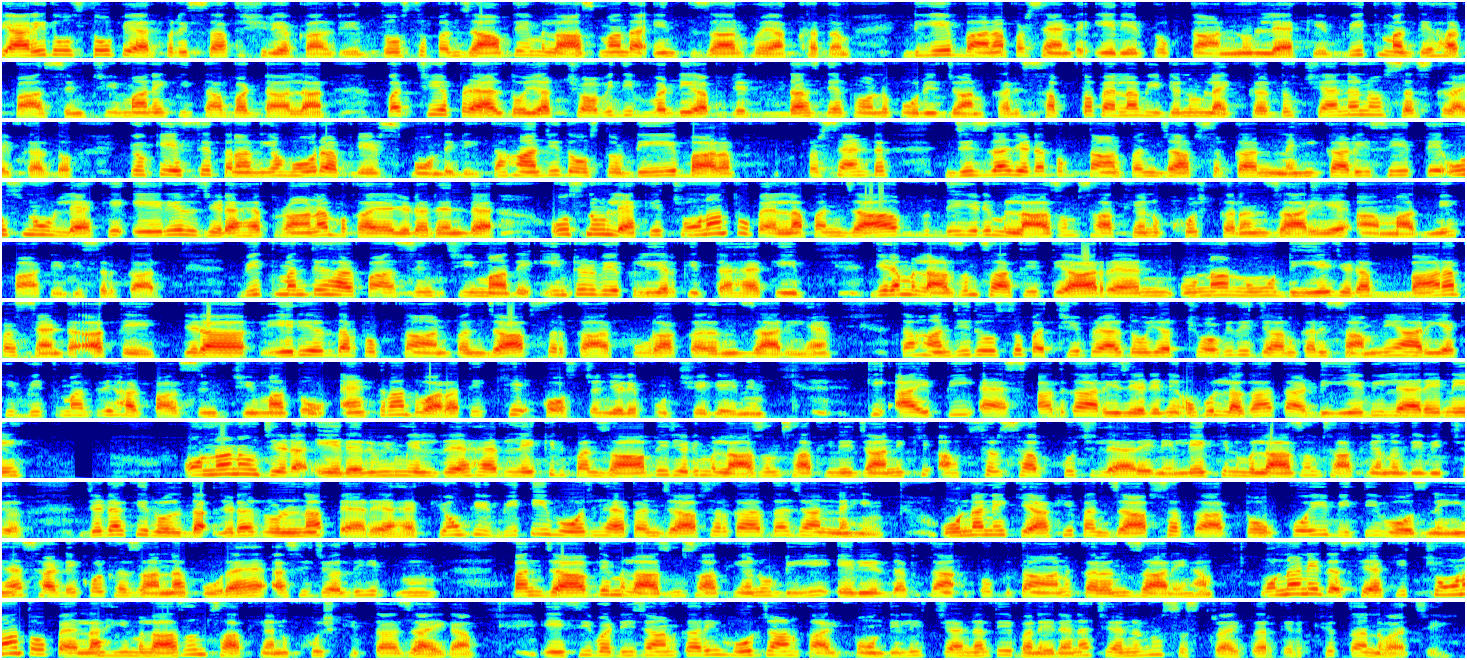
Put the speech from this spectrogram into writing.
ਪਿਆਰੇ ਦੋਸਤੋ, ਪਿਆਰ ਭਰੀ ਸਤਿ ਸ਼੍ਰੀ ਅਕਾਲ ਜੀ। ਦੋਸਤੋ, ਪੰਜਾਬ ਦੇ ਮੁਲਾਜ਼ਮਾਂ ਦਾ ਇੰਤਜ਼ਾਰ ਹੋਇਆ ਖਤਮ। ਡੀਏ 12% ਏਰੀਅਰ ਭੁਗਤਾਨ ਨੂੰ ਲੈ ਕੇ ਵਿੱਤ ਮੰਤਰੀ ਹਰਪਾਲ ਸਿੰਘ ਚੀਮਾ ਨੇ ਕੀਤਾ ਵੱਡਾ ਐਲਾਨ। 25 ਅਪ੍ਰੈਲ 2024 ਦੀ ਵੱਡੀ ਅਪਡੇਟ ਦੱਸਦੇ ਤੁਹਾਨੂੰ ਪੂਰੀ ਜਾਣਕਾਰੀ। ਸਭ ਤੋਂ ਪਹਿਲਾਂ ਵੀਡੀਓ ਨੂੰ ਲਾਈਕ ਕਰ ਦਿਓ, ਚੈਨਲ ਨੂੰ ਸਬਸਕ੍ਰਾਈਬ ਕਰ ਦਿਓ, ਕਿਉਂਕਿ ਇਸੇ ਤਰ੍ਹਾਂ ਦੀਆਂ ਹੋਰ ਅਪਡੇਟਸ ਪਾਉਂਦੇ ਲਈ। ਤਾਂ ਹਾਂਜੀ ਦੋਸਤੋ, ਡੀਏ 12% ਜਿਸ ਦਾ ਜਿਹੜਾ ਭੁਗਤਾਨ ਪੰਜਾਬ ਸਰਕਾਰ ਨਹੀਂ ਕਰ ਰਹੀ ਸੀ ਤੇ ਉਸ ਨੂੰ ਲੈ ਕੇ ਏਰੀਅਰ ਜਿਹੜਾ ਹੈ ਪੁਰਾਣਾ ਬਕਾਇਆ ਜਿਹੜਾ ਰਹਿੰਦਾ ਉਸ ਨੂੰ ਲੈ ਕੇ ਚੋਣਾਂ ਤੋਂ ਪਹਿਲਾਂ ਪੰਜਾਬ ਦੇ ਜਿਹੜੇ ਮੁਲਾਜ਼ਮ ਸਾਥੀਆਂ ਨੂੰ ਖੁਸ਼ ਕਰਨ ਜਾ ਰਹੀ ਹੈ ਆਮ ਆਦਮੀ ਪਾਰਟੀ ਦੀ ਸਰਕਾਰ। ਵਿੱਤ ਮੰਤਰੀ ਹਰਪਾਲ ਸਿੰਘ ਚੀਮਾ ਦੇ ਇੰਟਰਵਿਊ ਕਲੀਅਰ ਕੀਤਾ ਹੈ ਕਿ ਜਿਹੜਾ ਮੁਲਾਜ਼ਮ ਸਾਥੀ ਤਿਆਰ ਰਹਿਣ, ਉਹਨਾਂ ਨੂੰ ਡੀਏ ਜਿਹੜਾ 12% ਅਤੇ ਜਿਹੜਾ ਏਰੀਅਰ ਦਾ ਭੁਗਤਾਨ ਪੰਜਾਬ ਸਰਕਾਰ ਪੂਰਾ ਕਰਨ ਜਾ ਰਹੀ ਹੈ। ਤਾਂ ਹਾਂਜੀ ਦੋਸਤੋ 25 ਅਪ੍ਰੈਲ 2024 ਦੀ ਜਾਣਕਾਰੀ ਸਾਹਮਣੇ ਆ ਰਹੀ ਹੈ ਕਿ ਵਿੱਤ ਮੰਤਰੀ ਹਰਪਾਲ ਸਿੰਘ ਚੀਮਾ ਤੋਂ ਐਂਕਰਾਂ ਦੁਆਰਾ ਤਿੱਖੇ ਕੁਐਸਚਨ ਜਿਹੜੇ ਪੁੱਛੇ ਗਏ ਨੇ। ਕਿ ਆਈਪੀਐਸ ਅਧਿਕਾਰੀ ਜਿਹੜੇ ਨੇ ਉਹ ਲਗਾਤਾਰ ਡੀਏ ਵੀ ਲੈ ਰਹੇ ਨੇ ਉਹਨਾਂ ਨੂੰ ਜਿਹੜਾ ਏਰਰ ਵੀ ਮਿਲ ਰਿਹਾ ਹੈ, ਲੇਕਿਨ ਪੰਜਾਬ ਦੀ ਜਿਹੜੀ ਮੁਲਾਜ਼ਮ ਸਾਥੀ ਨੇ ਜਾਣੀ ਕਿ ਅਫਸਰ ਸਭ ਕੁਝ ਲੈ ਰਹੇ ਨੇ, ਲੇਕਿਨ ਮੁਲਾਜ਼ਮ ਸਾਥੀਆਂ ਨੂੰ ਦੇ ਵਿੱਚ ਜਿਹੜਾ ਕਿ ਰੁਲਦਾ, ਜਿਹੜਾ ਰੁਲਣਾ ਪੈ ਰਿਹਾ ਹੈ, ਕਿਉਂਕਿ ਵਿੱਤੀ ਬੋਝ ਹੈ ਪੰਜਾਬ ਸਰਕਾਰ ਦਾ ਜਾਂ ਨਹੀਂ? ਉਹਨਾਂ ਨੇ ਕਿਹਾ ਕਿ ਪੰਜਾਬ ਸਰਕਾਰ ਤੋਂ ਕੋਈ ਵਿੱਤੀ ਬੋਝ ਨਹੀਂ ਹੈ, ਸਾਡੇ ਕੋਲ ਖਜ਼ਾਨਾ ਪੂਰਾ ਹੈ, ਅਸੀਂ ਜਲਦ ਹੀ ਪੰਜਾਬ ਦੇ ਮੁਲਾਜ਼ਮ ਸਾਥੀਆਂ ਨੂੰ ਡੀਏ ਏਰੀਅਰ ਦਾ ਭੁਗਤਾ- ਭੁਗਤਾਨ ਕਰਨ ਜਾ ਰਹੇ ਹਾਂ। ਉਹਨਾਂ ਨੇ ਦੱਸਿਆ ਕਿ ਚੋਣਾਂ ਤੋਂ ਪਹਿਲਾਂ ਹੀ ਮੁਲਾਜ਼ਮ ਸਾਥੀਆਂ ਨੂੰ ਖੁਸ਼ ਕੀਤਾ ਜਾਏਗਾ। ਏਸੀ ਵੱਡੀ ਜਾਣਕਾਰੀ, ਹੋਰ ਜਾਣਕਾਰੀ ਪਾਉਣ ਦੇ ਲਈ ਚੈਨਲ ਤੇ ਬਣੇ ਰਹਿਣਾ, ਚੈਨਲ ਨੂੰ ਸਬਸਕ੍ਰਾਈਬ ਕਰਕੇ ਰੱਖਿਓ। ਧੰਨਵਾਦ ਜੀ।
